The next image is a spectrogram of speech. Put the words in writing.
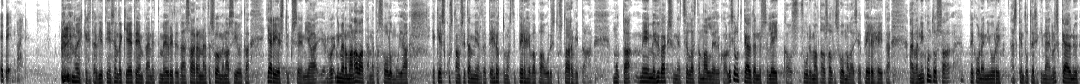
eteenpäin? No ehkä sitä vietiin sen takia eteenpäin, että me yritetään saada näitä Suomen asioita järjestykseen ja, nimenomaan avata näitä solmuja. Ja keskusta on sitä mieltä, että ehdottomasti perhevapaa-uudistus tarvitaan. Mutta me emme hyväksyneet sellaista mallia, joka olisi ollut käytännössä leikkaus suurimmalta osalta suomalaisia perheitä. Aivan niin kuin tuossa Pekonen juuri äsken totesikin, näin olisi käynyt.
